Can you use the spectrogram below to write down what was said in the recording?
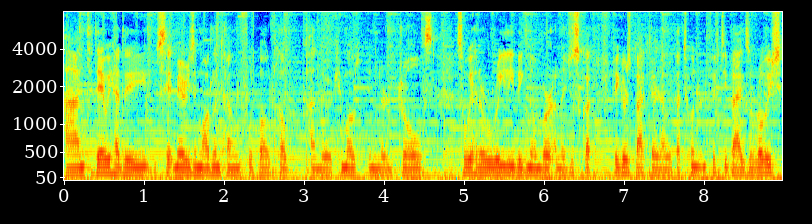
And today we had the St Mary's in Maudlintown Football Club, and they came out in their droves. So we had a really big number, and I just got figures back there now. We've got 250 bags of rubbish,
